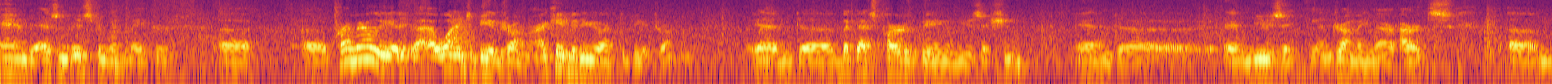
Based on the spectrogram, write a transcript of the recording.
and as an instrument maker. Uh, uh, primarily, I wanted to be a drummer. I came to New York to be a drummer, and uh, but that's part of being a musician, and uh, and music and drumming are arts. Um,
